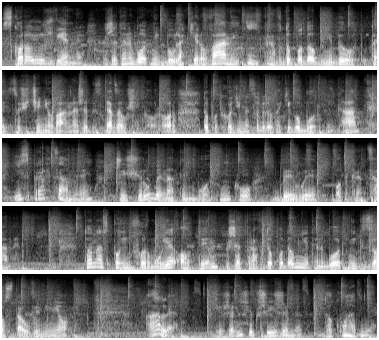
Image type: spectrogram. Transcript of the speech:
Skoro już wiemy, że ten błotnik był lakierowany i prawdopodobnie było tutaj coś cieniowane, żeby zgadzał się kolor, to podchodzimy sobie do takiego błotnika i sprawdzamy, czy śruby na tym błotniku były odkręcane. to nas poinformuje o tym, że prawdopodobnie ten błotnik został wymieniony. Ale jeżeli się przyjrzymy dokładnie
